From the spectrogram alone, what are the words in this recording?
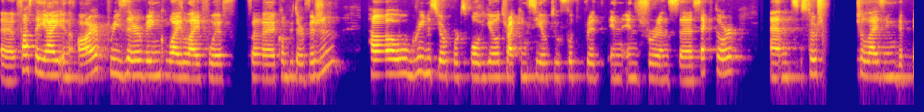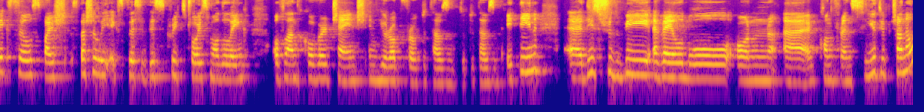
uh, Fast AI in R, preserving wildlife with uh, computer vision. How green is your portfolio tracking CO2 footprint in insurance uh, sector and social Visualizing the pixels, especially explicit discrete choice modeling of land cover change in Europe from 2000 to 2018. Uh, this should be available on a conference YouTube channel.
